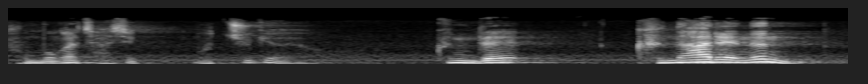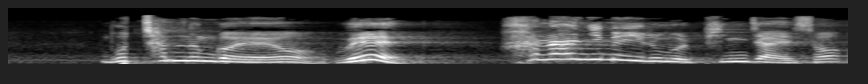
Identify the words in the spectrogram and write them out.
부모가 자식 못 죽여요. 근데 그날에는 못 참는 거예요. 왜? 하나님의 이름을 빙자해서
